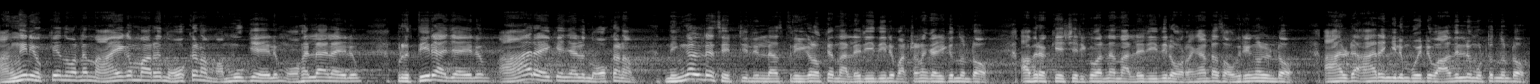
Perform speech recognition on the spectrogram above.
അങ്ങനെയൊക്കെ എന്ന് പറഞ്ഞാൽ നായകന്മാർ നോക്കണം. മമ്മൂക്കിയായാലും മോഹൻലാലായാലും പൃഥ്വിരാജായാലും ആരായി കഴിഞ്ഞാലും നോക്കണം. നിങ്ങളുടെ സെറ്റിലുള്ള സ്ത്രീകളൊക്കെ നല്ല രീതിയിൽ ഭക്ഷണം കഴിക്കുന്നുണ്ടോ? അവരൊക്കെ ശരിക്കും പറഞ്ഞാൽ നല്ല രീതിയിൽ ഉറങ്ങേണ്ട സൗകര്യങ്ങളുണ്ടോ? ആരുടെ ആരെങ്കിലും പോയിട്ട് വാതിലിന് മുട്ടുന്നുണ്ടോ?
